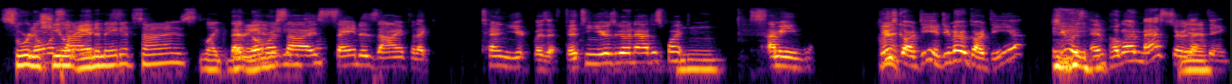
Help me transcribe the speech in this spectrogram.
sword and shield size. animated size like That they're normal size, same design for like 10 years, was it 15 years ago now at this point? Mhm. I mean, here's Gardenia. Do you remember Gardenia? She was in Pokemon Masters, I think.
